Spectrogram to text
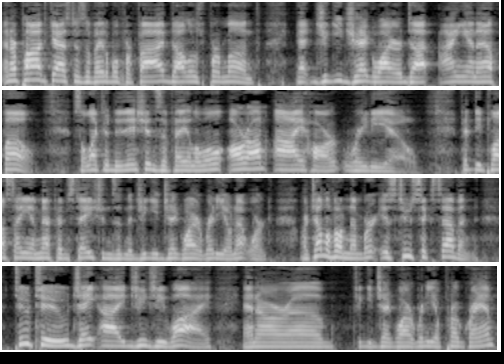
And our podcast is available for $5 per month at jiggyjaguar.info. Selected editions available are on iHeartRadio. 50 plus AM FM stations in the Jiggy Jaguar Radio Network. Our telephone number is 267 22 J-I-G-G-Y and our uh, Jiggy Jaguar radio program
